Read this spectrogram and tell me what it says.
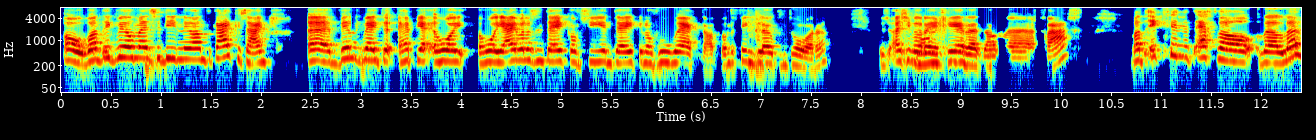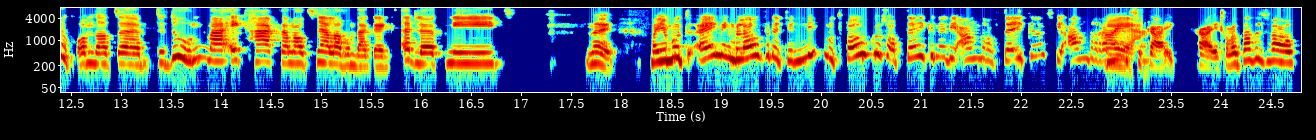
Oh, want ik wil mensen die nu aan het kijken zijn, eh, wil ik weten, heb jij, hoor, hoor jij wel eens een teken of zie je een teken of hoe werkt dat? Want dat vind ik leuk om te horen. Dus als je wil reageren, dan eh, graag. Want ik vind het echt wel, wel leuk om dat eh, te doen, maar ik haak dan al snel af omdat ik denk, het lukt niet. Nee, maar je moet één ding beloven: dat je niet moet focussen op tekenen die andere of tekens die andere Oh, ja. mensen kijk- krijgen. Want dat is wel,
